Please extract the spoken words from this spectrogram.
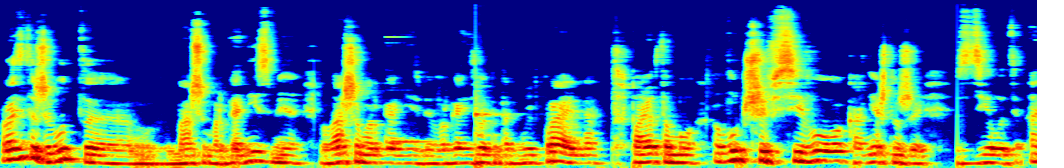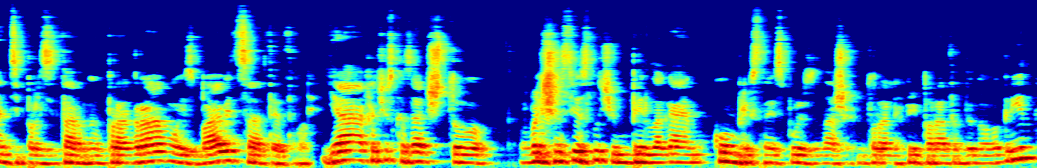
Паразиты живут э, в нашем организме, в вашем организме, в организме, это так будет правильно. Поэтому лучше всего, конечно же, сделать антипаразитарную программу, избавиться от этого. Я хочу сказать, что в большинстве случаев мы предлагаем комплексное использование наших натуральных препаратов Denova Green,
